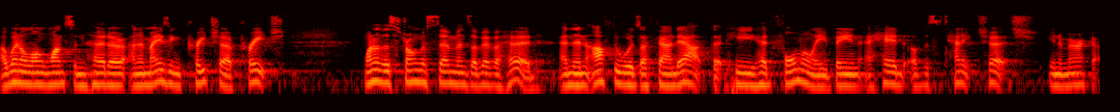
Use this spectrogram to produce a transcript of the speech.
I went along once and heard a, an amazing preacher preach one of the strongest sermons I've ever heard. And then afterwards I found out that he had formerly been a head of the Satanic Church in America.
